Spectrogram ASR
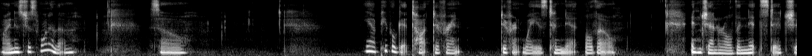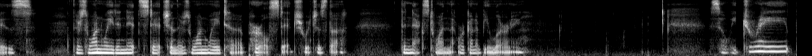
mine is just one of them. So yeah, people get taught different different ways to knit, although in general the knit stitch is there's one way to knit stitch and there's one way to purl stitch, which is the the next one that we're going to be learning. So we drape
